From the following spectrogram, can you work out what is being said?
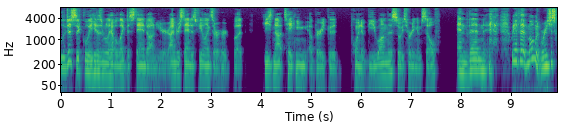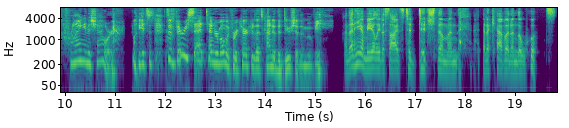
logistically he doesn't really have a leg to stand on here. I understand his feelings are hurt, but he's not taking a very good point of view on this, so he's hurting himself. And then we have that moment where he's just crying in the shower. like it's it's a very sad, tender moment for a character that's kind of the douche of the movie. And then he immediately decides to ditch them in, in a cabin in the woods.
